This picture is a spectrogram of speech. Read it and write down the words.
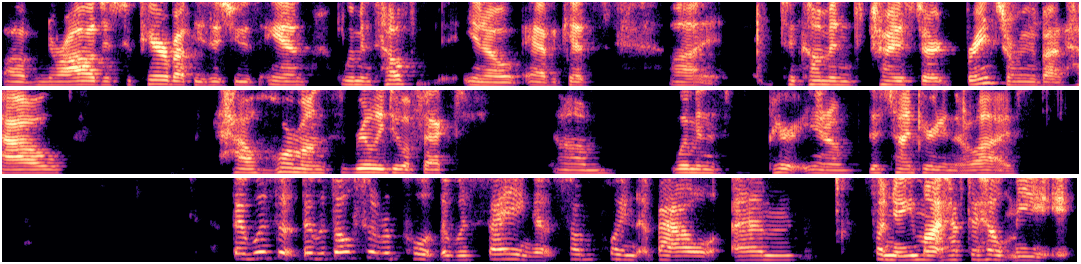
of neurologists who care about these issues and women's health, you know, advocates uh, to come and try to start brainstorming about how how hormones really do affect um, women's period, you know, this time period in their lives. There was a, there was also a report that was saying at some point about um, Soania, you might have to help me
